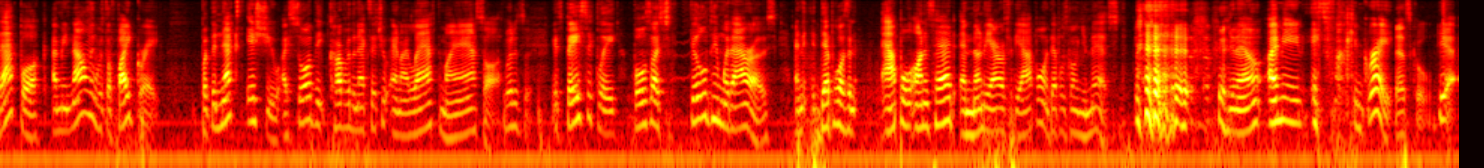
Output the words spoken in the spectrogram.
That book, I mean, not only was the fight great, But the next issue, I saw the cover of the next issue, and I laughed my ass off. What is it? It's basically Bullseye filled him with arrows, and Deadpool has an apple on his head, and none of the arrows for the apple, and Deadpool's going, "You missed." you know? I mean, it's fucking great. That's cool. Yeah.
